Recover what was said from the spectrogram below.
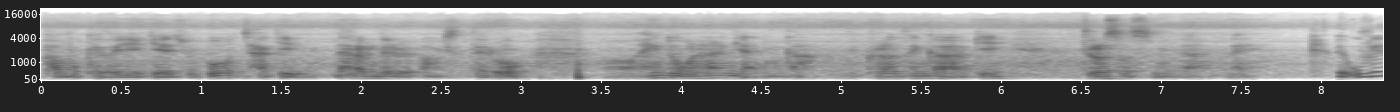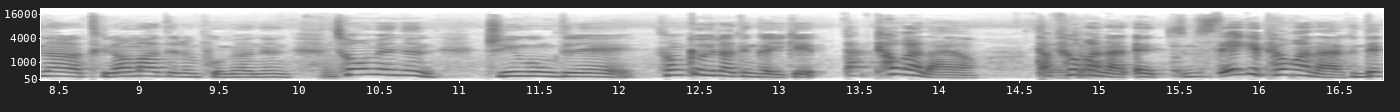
반복해서 얘기해주고 자기 나름대로의 방식대로 어, 행동을 하는 게 아닌가 그런 생각이 들었었습니다. 네. 우리나라 드라마들은 보면은 음. 처음에는 주인공들의 성격이라든가 이게 딱 표가 나요. 딱 세죠. 표가 나, 예, 좀 세게 표가 나요. 근데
